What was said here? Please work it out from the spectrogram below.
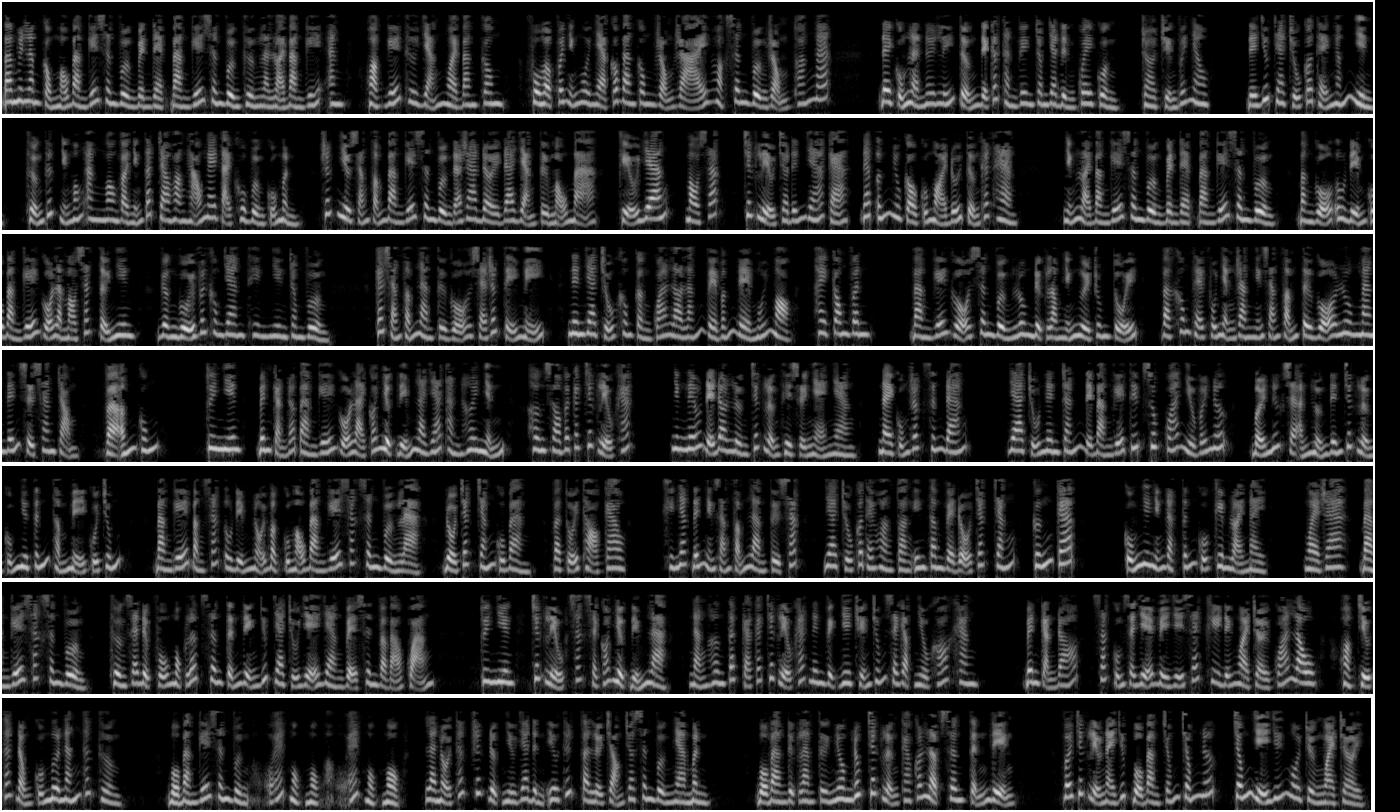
35 cộng mẫu bàn ghế sân vườn bền đẹp bàn ghế sân vườn thường là loại bàn ghế ăn, hoặc ghế thư giãn ngoài ban công, phù hợp với những ngôi nhà có ban công rộng rãi hoặc sân vườn rộng thoáng mát. Đây cũng là nơi lý tưởng để các thành viên trong gia đình quây quần, trò chuyện với nhau, để giúp gia chủ có thể ngắm nhìn, thưởng thức những món ăn ngon và những tách trà hoàn hảo ngay tại khu vườn của mình. Rất nhiều sản phẩm bàn ghế sân vườn đã ra đời đa dạng từ mẫu mã, kiểu dáng, màu sắc, chất liệu cho đến giá cả, đáp ứng nhu cầu của mọi đối tượng khách hàng. Những loại bàn ghế sân vườn bền đẹp bàn ghế sân vườn, bằng gỗ ưu điểm của bàn ghế gỗ là màu sắc tự nhiên, gần gũi với không gian thiên nhiên trong vườn. Các sản phẩm làm từ gỗ sẽ rất tỉ mỉ, nên gia chủ không cần quá lo lắng về vấn đề mối mọt hay cong vênh. Bàn ghế gỗ sân vườn luôn được lòng những người trung tuổi, và không thể phủ nhận rằng những sản phẩm từ gỗ luôn mang đến sự sang trọng và ấm cúng. Tuy nhiên, bên cạnh đó bàn ghế gỗ lại có nhược điểm là giá thành hơi nhỉnh hơn so với các chất liệu khác. Nhưng nếu để đo lường chất lượng thì sự nhẹ nhàng này cũng rất xứng đáng. Gia chủ nên tránh để bàn ghế tiếp xúc quá nhiều với nước, bởi nước sẽ ảnh hưởng đến chất lượng cũng như tính thẩm mỹ của chúng. Bàn ghế bằng sắt ưu điểm nổi bật của mẫu bàn ghế sắt sân vườn là độ chắc chắn của bàn và tuổi thọ cao. Khi nhắc đến những sản phẩm làm từ sắt, gia chủ có thể hoàn toàn yên tâm về độ chắc chắn, cứng cáp, cũng như những đặc tính của kim loại này. Ngoài ra, bàn ghế sắt sân vườn thường sẽ được phủ một lớp sơn tĩnh điện giúp gia chủ dễ dàng vệ sinh và bảo quản. Tuy nhiên, chất liệu sắt sẽ có nhược điểm là nặng hơn tất cả các chất liệu khác nên việc di chuyển chúng sẽ gặp nhiều khó khăn. Bên cạnh đó, sắt cũng sẽ dễ bị dỉ xét khi để ngoài trời quá lâu, hoặc chịu tác động của mưa nắng thất thường. Bộ bàn ghế sân vườn OS11 OS11 là nội thất rất được nhiều gia đình yêu thích và lựa chọn cho sân vườn nhà mình. Bộ bàn được làm từ nhôm đúc chất lượng cao có lợp sơn tĩnh điện. Với chất liệu này giúp bộ bàn chống chống nước, chống dỉ dưới môi trường ngoài trời,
